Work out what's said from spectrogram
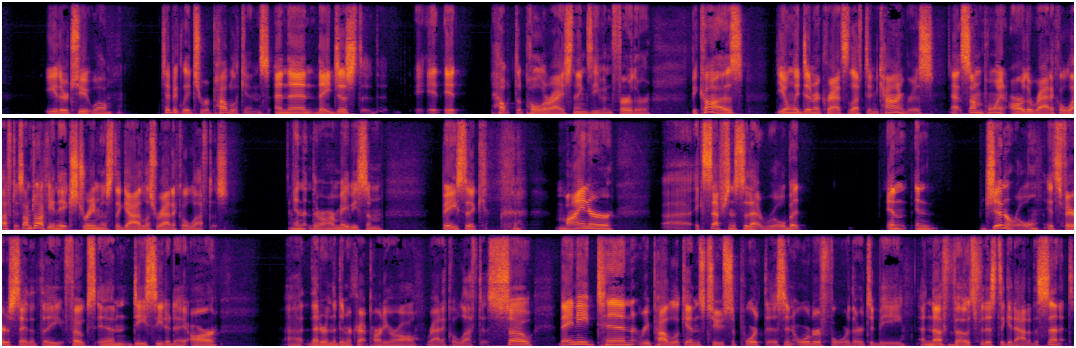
either to, well, typically to Republicans. And then they just, it, it helped to polarize things even further because the only Democrats left in Congress at some point are the radical leftists. I'm talking the extremists, the godless radical leftists. And there are maybe some basic, minor uh, exceptions to that rule, but in in general, it's fair to say that the folks in D.C. today are uh, that are in the Democrat Party are all radical leftists. So they need 10 Republicans to support this in order for there to be enough votes for this to get out of the Senate.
